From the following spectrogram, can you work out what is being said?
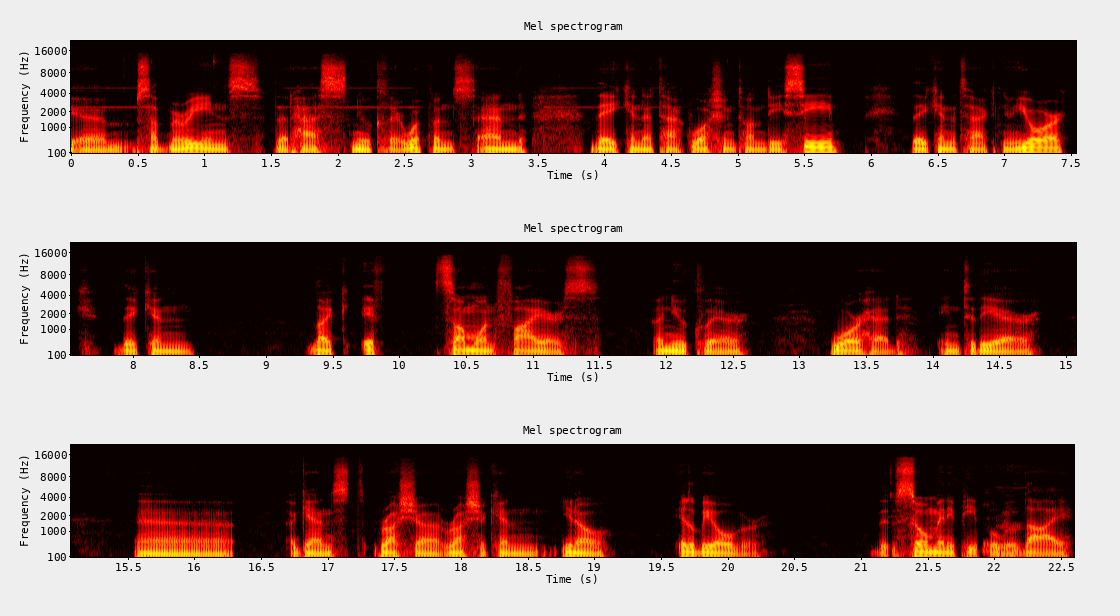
um, submarines that has nuclear weapons and they can attack Washington D.C. They can attack New York. They can like if someone fires a nuclear warhead into the air uh, against Russia, Russia can, you know, it'll be over. So many people will die.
